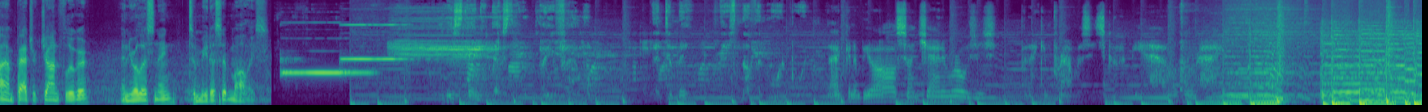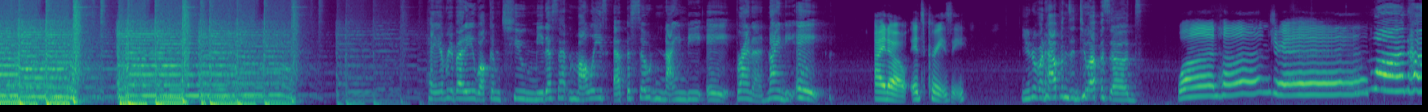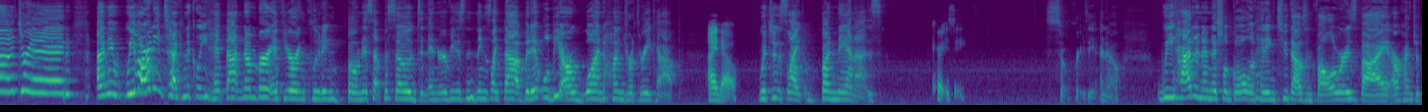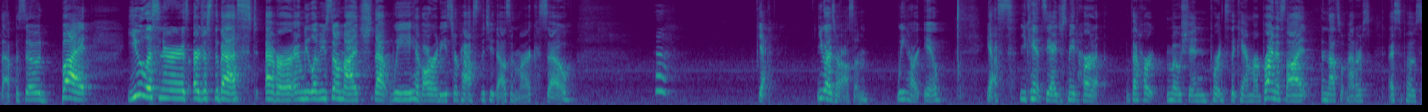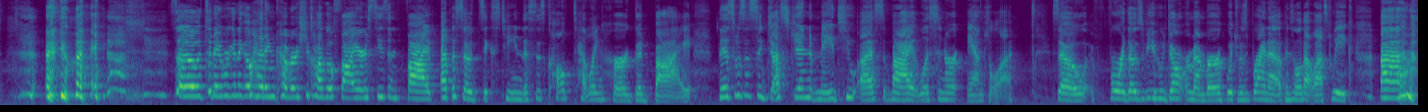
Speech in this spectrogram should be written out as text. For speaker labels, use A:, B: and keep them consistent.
A: Hi, I'm Patrick John Flueger, and you're listening to Meet Us at Molly's.
B: He's standing next to you. Are you family? And to me, there's nothing more important.
C: Not gonna be all sunshine and roses, but I can promise it's gonna be a hell of a ride.
D: Hey everybody, welcome to Meet Us at Molly's episode 98. Brenna, 98.
E: I know, it's crazy.
D: You know what happens in two episodes?
E: 100.
D: 100! I mean, we've already technically hit that number if you're including bonus episodes and interviews and things like that, but it will be our 100th recap,
E: I know.
D: which is like bananas.
E: Crazy.
D: So crazy, I know. We had an initial goal of hitting 2,000 followers by our 100th episode, but you listeners are just the best ever, and we love you so much that we have already surpassed the 2,000 mark. So, eh. yeah, you guys are awesome. We heart you. Yes, you can't see. I just made heart the heart motion towards the camera. Bryna saw it, and that's what matters, I suppose. anyway, so today we're going to go ahead and cover Chicago Fire Season 5, Episode 16. This is called Telling Her Goodbye. This was a suggestion made to us by listener Angela. So, for those of you who don't remember, which was Bryna up until about last week, um,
